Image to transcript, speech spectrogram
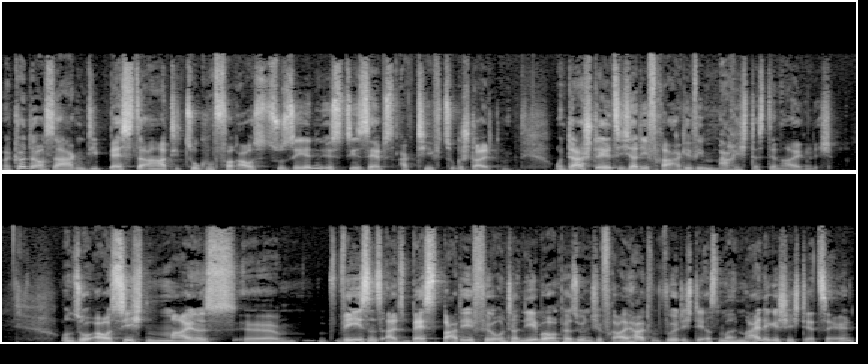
Man könnte auch sagen, die beste Art, die Zukunft vorauszusehen, ist, sie selbst aktiv zu gestalten. Und da stellt sich ja die Frage, wie mache ich das denn eigentlich? Und so aus Sicht meines äh, Wesens als Best Buddy für Unternehmer und persönliche Freiheit würde ich dir erstmal meine Geschichte erzählen.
